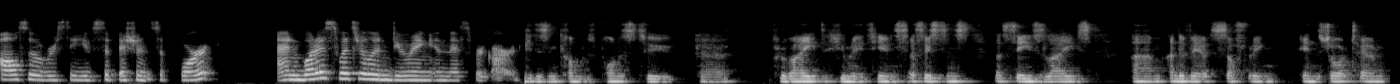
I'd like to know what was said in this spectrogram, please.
also receive sufficient support? And what is Switzerland doing in this regard? It is incumbent upon us to uh, provide humanitarian assistance that saves lives um, and averts suffering in the short term.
